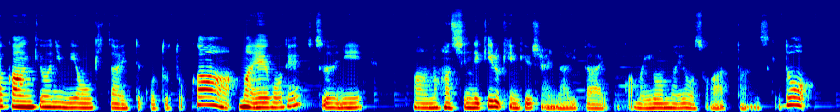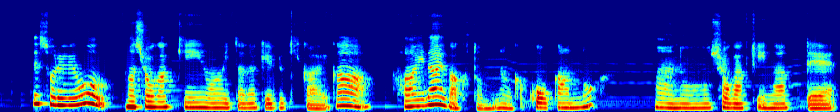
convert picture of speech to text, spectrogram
う環境に身を置きたいってこととか、まあ、英語で普通にあの発信できる研究者になりたいとか、まあ、いろんな要素があったんですけど、で、それを、まあ、奨学金をいただける機会が、ハワイ大学とのなんか交換のあの、奨学金があって、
